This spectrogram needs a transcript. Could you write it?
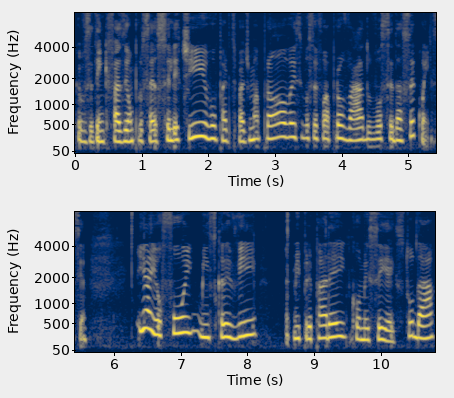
que você tem que fazer um processo seletivo, participar de uma prova e se você for aprovado, você dá sequência. E aí eu fui, me inscrevi, me preparei, comecei a estudar.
